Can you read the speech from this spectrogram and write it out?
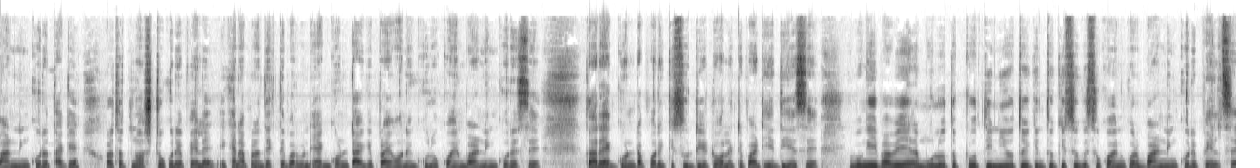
বার্নিং করে থাকে, অর্থাৎ নষ্ট করে ফেলে। এখানে আপনারা দেখতে পারবেন, এক ঘণ্টা আগে প্রায় অনেকগুলো কয়েন বার্নিং করেছে, তার এক ঘণ্টা পরে কিছু ডেট ওয়ালেটে পাঠিয়ে দিয়েছে, এবং এইভাবে এরা মূলত প্রতিনিয়তই কিন্তু কিছু কিছু কয়েন করে বার্নিং করে ফেলছে।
